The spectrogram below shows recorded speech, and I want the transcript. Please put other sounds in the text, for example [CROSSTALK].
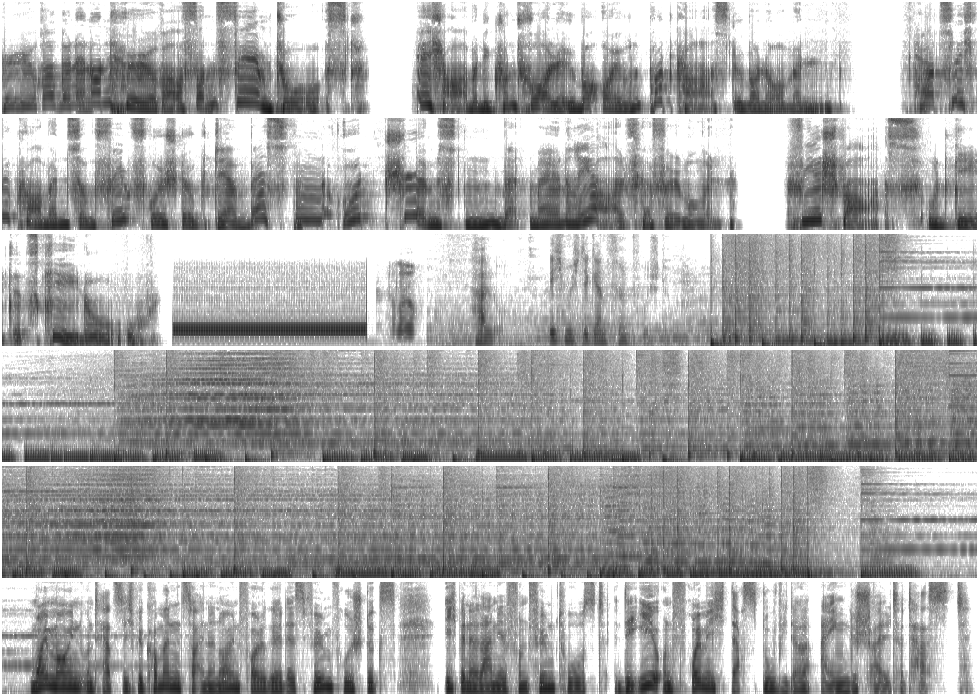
Hörerinnen und Hörer von Filmtoast. Ich habe die Kontrolle über euren Podcast übernommen. Herzlich willkommen zum Filmfrühstück der besten und schlimmsten Batman-Realverfilmungen. Viel Spaß und geht ins Kino. Hallo? Hallo, ich möchte gern Film frühstücken. Moin Moin und herzlich willkommen zu einer neuen Folge des Filmfrühstücks. Ich bin der Daniel von filmtoast.de und freue mich, dass du wieder eingeschaltet hast.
